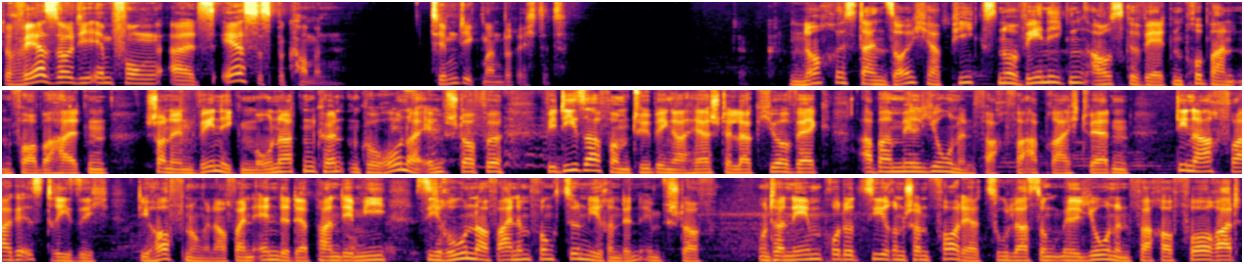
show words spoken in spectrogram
Doch wer soll die Impfung als erstes bekommen? Tim Diekmann berichtet. Noch ist ein solcher Peaks nur wenigen ausgewählten Probanden vorbehalten. Schon in wenigen Monaten könnten Corona-Impfstoffe wie dieser vom Tübinger Hersteller CureVac aber millionenfach verabreicht werden. Die Nachfrage ist riesig. Die Hoffnungen auf ein Ende der Pandemie, sie ruhen auf einem funktionierenden Impfstoff. Unternehmen produzieren schon vor der Zulassung millionenfach auf Vorrat,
